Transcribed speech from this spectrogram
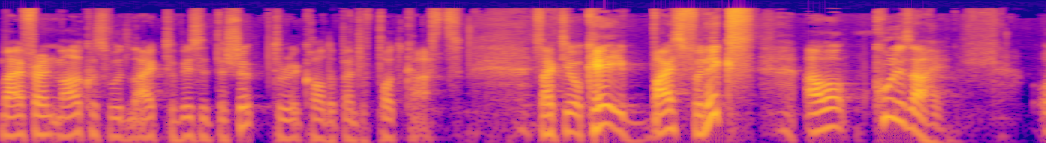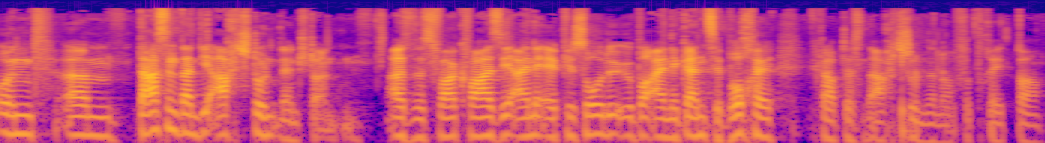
my friend Marcus would like to visit the ship to record a bunch of podcasts. Sagt ihr, okay, ich weiß für nichts, aber coole Sache. Und ähm, da sind dann die acht Stunden entstanden. Also das war quasi eine Episode über eine ganze Woche. Ich glaube, das sind acht Stunden noch vertretbar.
